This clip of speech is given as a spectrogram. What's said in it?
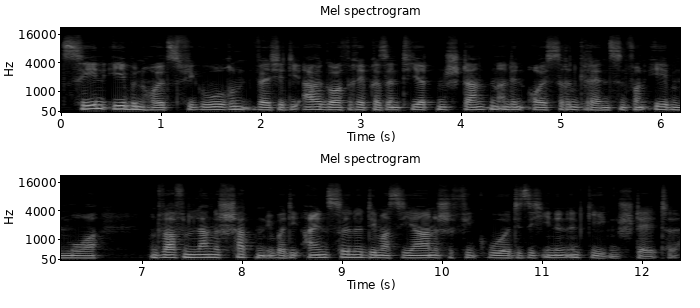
Zehn Ebenholzfiguren, welche die Argoth repräsentierten, standen an den äußeren Grenzen von Ebenmoor und warfen lange Schatten über die einzelne demasianische Figur, die sich ihnen entgegenstellte.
